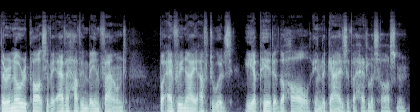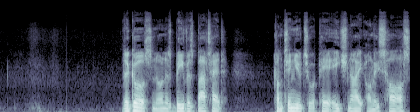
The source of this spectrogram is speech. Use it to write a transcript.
There are no reports of it ever having been found, but every night afterwards he appeared at the hall in the guise of a headless horseman. The ghost, known as Beaver's Bat Head, continued to appear each night on his horse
